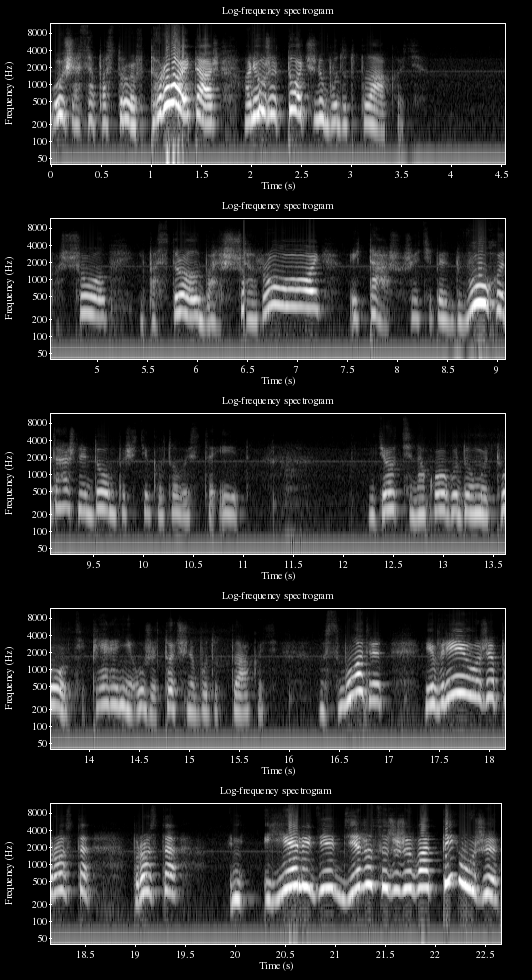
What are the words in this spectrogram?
Ой, сейчас я построю второй этаж, они уже точно будут плакать. Пошел и построил большой второй этаж. Уже теперь двухэтажный дом почти готовый стоит. Идет в синагогу, думает, о, теперь они уже точно будут плакать. Но смотрят, евреи уже просто, просто еле держатся же животы уже,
